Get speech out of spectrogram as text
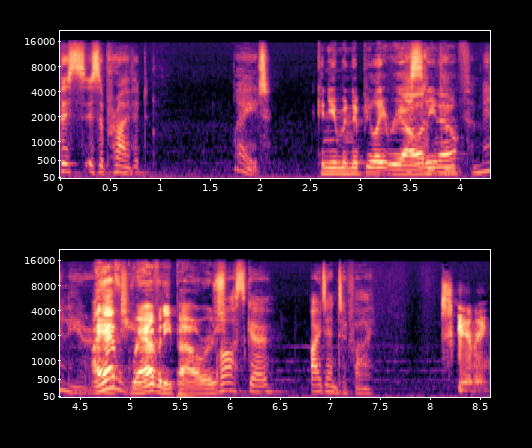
this is a private. Wait. Can you manipulate reality now? familiar I have about you. gravity powers. Vasco, identify. Scanning.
